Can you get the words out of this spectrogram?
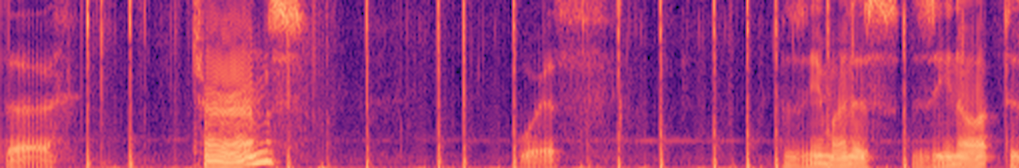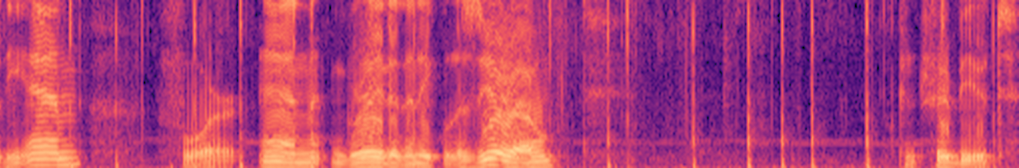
The terms with z minus z naught to the n for n greater than equal to 0 contribute.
